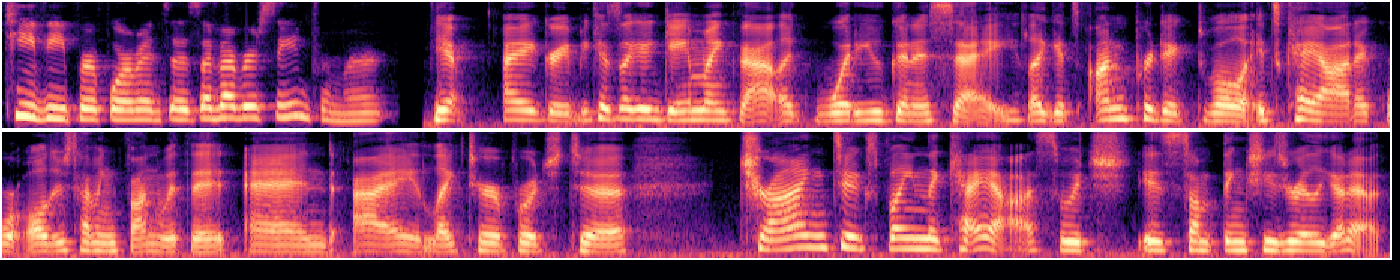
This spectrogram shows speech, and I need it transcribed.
TV performances I've ever seen from her. Yep, I agree. Because like a game like that, like what are you gonna say? Like it's unpredictable, it's chaotic, we're all just having fun with it. And I liked her approach to trying to explain the chaos, which is something she's really good at.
